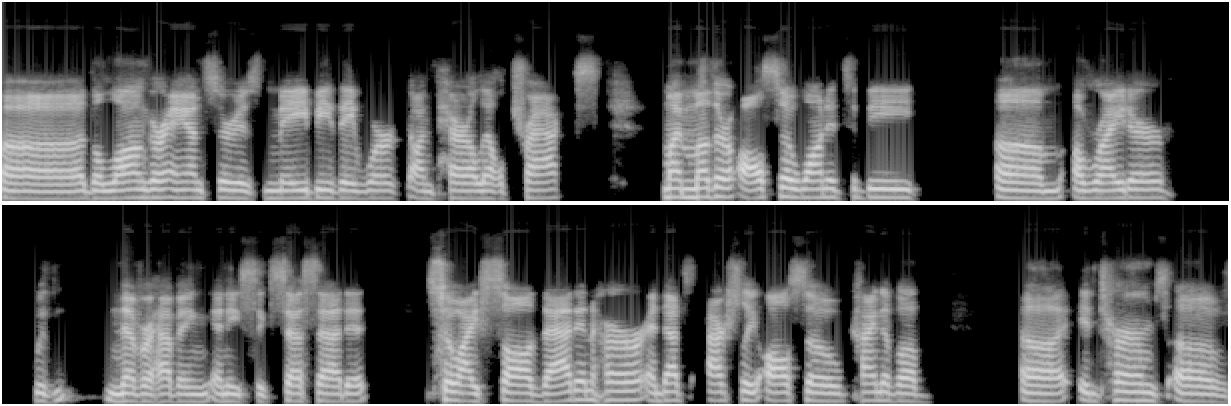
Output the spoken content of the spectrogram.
Uh, the longer answer is maybe they worked on parallel tracks. My mother also wanted to be um, a writer with never having any success at it. So I saw that in her. And that's actually also kind of a, uh, in terms of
